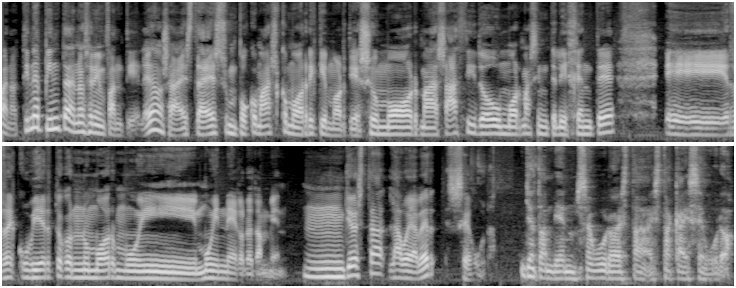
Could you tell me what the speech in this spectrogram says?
Bueno, tiene pinta de no ser infantil, ¿eh? O sea, esta es un poco más como Ricky Morty, ese humor más ácido, humor más inteligente, eh, recubierto con un humor muy, muy negro también. Mm, yo esta la voy a ver seguro. Yo también, seguro, esta, esta cae seguro.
